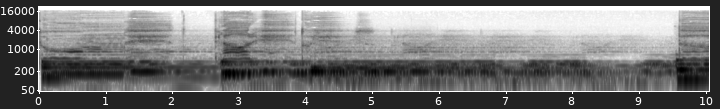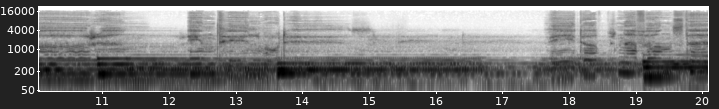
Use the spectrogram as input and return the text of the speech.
Tomhet, klarhet och ljus. Dörren in till vårt hus. Vid öppna fönster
